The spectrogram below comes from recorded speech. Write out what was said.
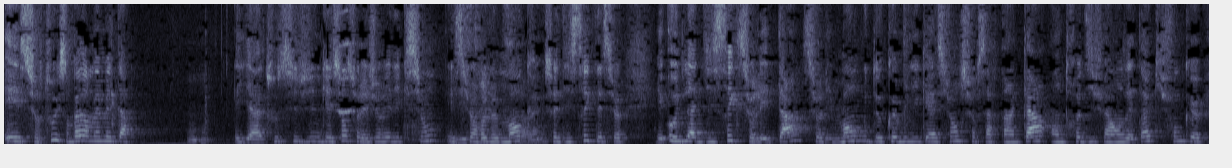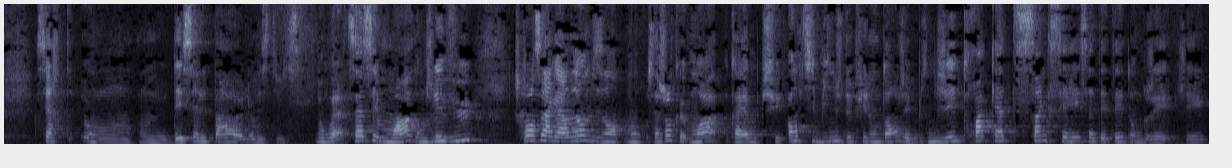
Et surtout, ils sont pas dans le même état. Et il y a tout de suite une question sur les juridictions et Les sur districts, le manque, ouais. sur les districts et sur et au-delà de districts, sur l'État, sur les manques de communication sur certains cas entre différents États qui font que certes on, on ne décèle pas le récidivisme. Donc voilà, ça c'est moi. Donc je l'ai vu. Je commençais à regarder en me disant, bon, sachant que moi quand même je suis anti-binge depuis longtemps, j'ai bingé 3, 4, 5 séries cet été, donc j'ai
